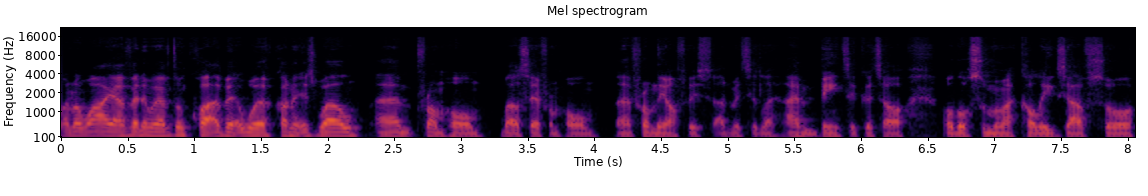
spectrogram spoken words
I know why I've anyway. I've done quite a bit of work on it as well um, from home. Well, say from home, uh, from the office. Admittedly, I haven't been to Qatar, although some of my colleagues have. So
